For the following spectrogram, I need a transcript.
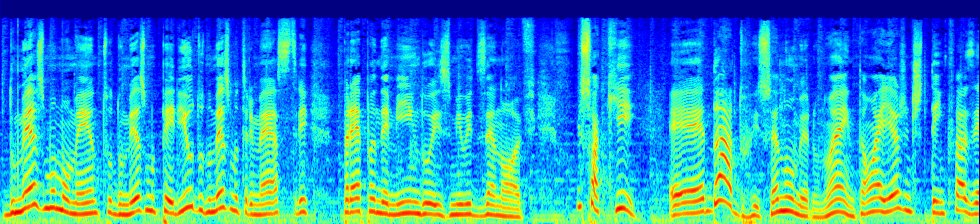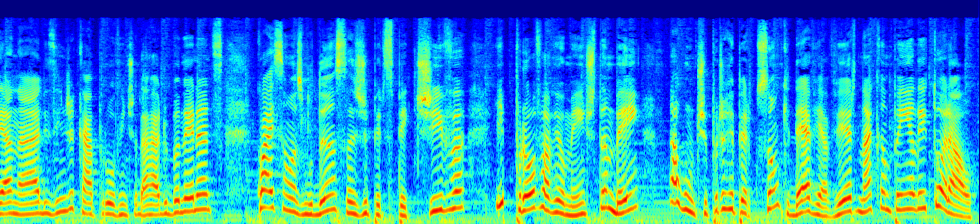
do mesmo momento, do mesmo período, do mesmo trimestre pré-pandemia em 2019. Isso aqui é dado, isso é número, não é? Então aí a gente tem que fazer a análise, indicar para o ouvinte da Rádio Bandeirantes quais são as mudanças de perspectiva e provavelmente também algum tipo de repercussão que deve haver na campanha eleitoral.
